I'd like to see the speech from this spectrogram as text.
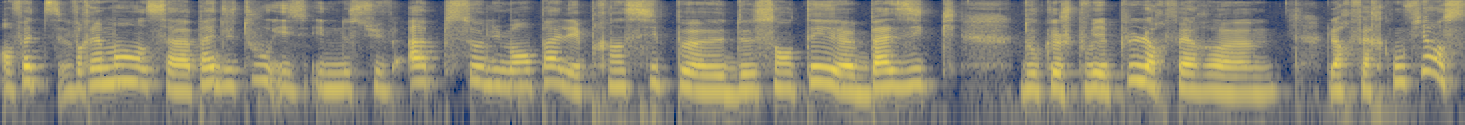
en fait vraiment ça va pas du tout. Ils, ne suivent absolument pas les principes euh, de santé euh, basiques. Donc euh, je pouvais plus leur faire leur faire confiance.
